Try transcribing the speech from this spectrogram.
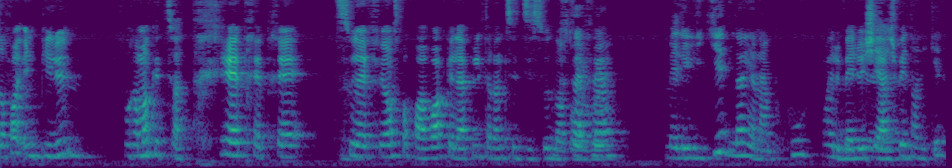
L'enfant, une pilule, il faut vraiment que tu sois très, très, très sous l'influence pour pas voir que la pilule est en train de se dissoudre dans Tout ton verre. Mais les liquides, là, il y en a beaucoup. Ouais, le, ben, le GHB est en liquide,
